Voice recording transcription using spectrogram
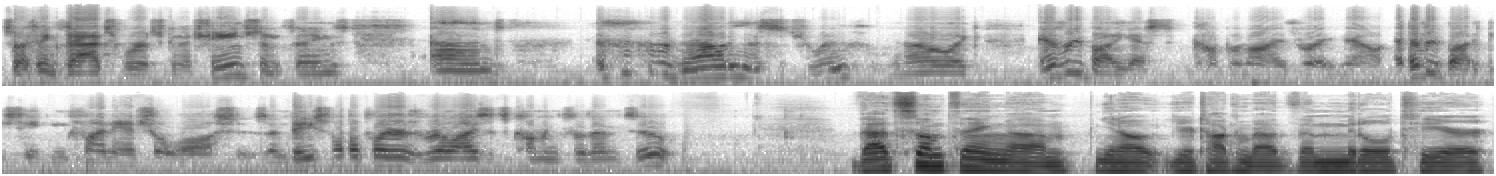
So I think that's where it's going to change some things and this is the reality of the situation. You know, like everybody has to compromise right now. Everybody's taking financial losses, and baseball players realize it's coming for them too. That's something. Um, you know, you're talking about the middle tier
